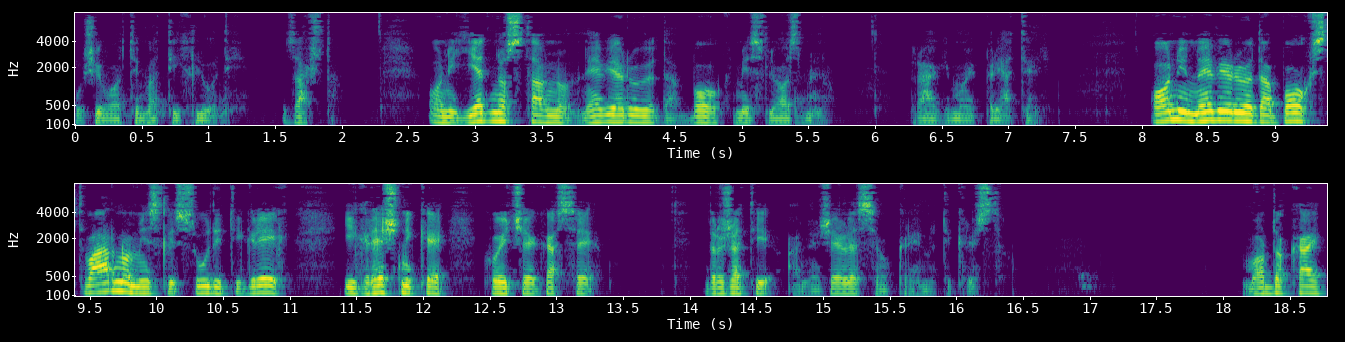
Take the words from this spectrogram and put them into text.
u životima tih ljudi. Zašto? Oni jednostavno ne vjeruju da Bog misli ozbiljno, dragi moji prijatelji. Oni ne vjeruju da Bog stvarno misli suditi grijeh i grešnike koji će ga se držati, a ne žele se okrenuti Kristu. Mordokaj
